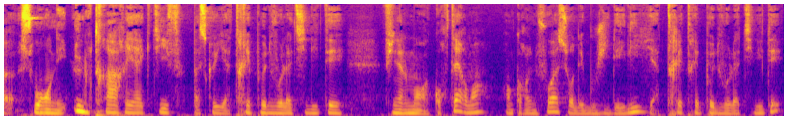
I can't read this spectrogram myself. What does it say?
euh, soit on est ultra réactif parce qu'il y a très peu de volatilité finalement à court terme, hein. encore une fois, sur des bougies daily, il y a très très peu de volatilité.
